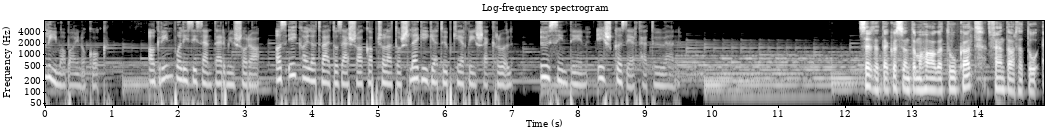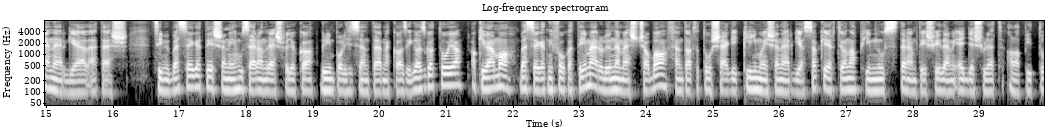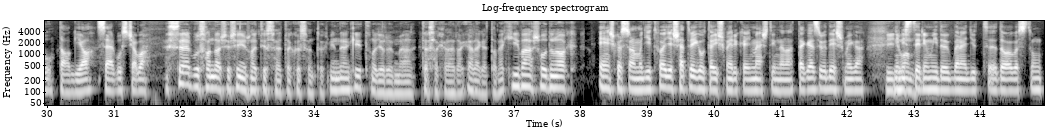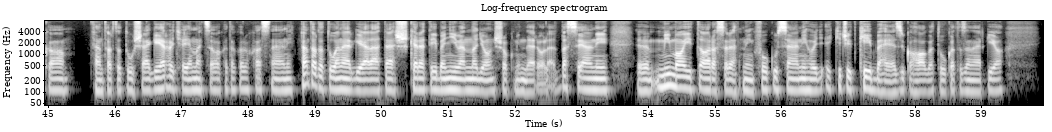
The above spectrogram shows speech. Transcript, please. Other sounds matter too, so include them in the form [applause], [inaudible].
Klímabajnokok. A Green Policy Center műsora az éghajlatváltozással kapcsolatos legégetőbb kérdésekről, őszintén és közérthetően. Szeretettel köszöntöm a hallgatókat. Fentartható energiaellátás című beszélgetésen. Én Huszár András vagyok a Green Policy Centernek az igazgatója, akivel ma beszélgetni fogok a témáról. Ő Nemes Csaba, fenntarthatósági klíma és energia szakértő, a Naphimnusz Teremtésvédelmi Egyesület alapító tagja. Szervusz Csaba! Szervusz András, és én is nagy tisztelettel köszöntök mindenkit. Nagy örömmel teszek eleget a meghívásodnak. Én is köszönöm, hogy itt vagy, és hát régóta ismerjük egymást innen a tegeződés, még a Így minisztérium van. időkben együtt dolgoztunk a fenntartatóságért, hogyha ilyen nagy szavakat akarok használni. Fenntartató energiállátás keretében nyilván nagyon sok mindenről lehet beszélni. Mi ma itt arra szeretnénk fókuszálni, hogy egy kicsit képbe helyezzük a hallgatókat az energia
